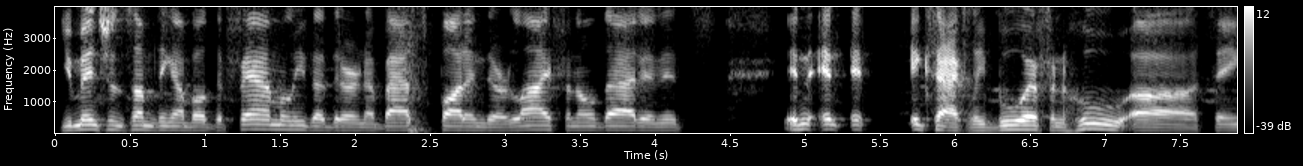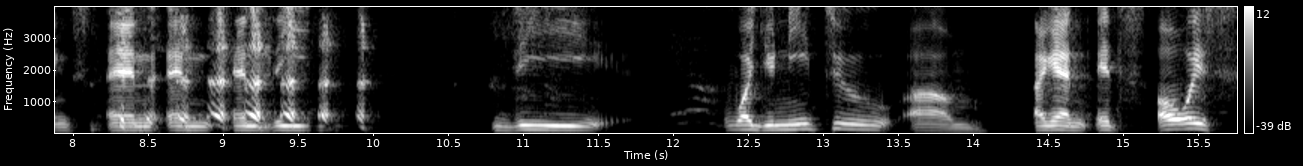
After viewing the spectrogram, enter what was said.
you mentioned something about the family that they're in a bad spot in their life and all that, and it's in in it exactly boo F and who uh things and and and the the what you need to um again it's always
